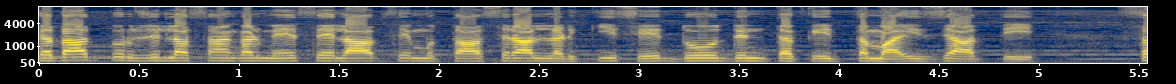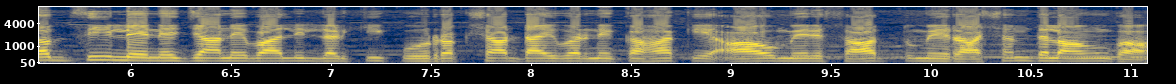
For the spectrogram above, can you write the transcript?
शदादपुर ज़िला सांगड़ में सैलाब से मुतासरा लड़की से दो दिन तक इज्तमाही ज्यादती। सब्ज़ी लेने जाने वाली लड़की को रक्षा ड्राइवर ने कहा कि, आओ मेरे साथ, तुम्हें राशन दिलाऊँगा।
